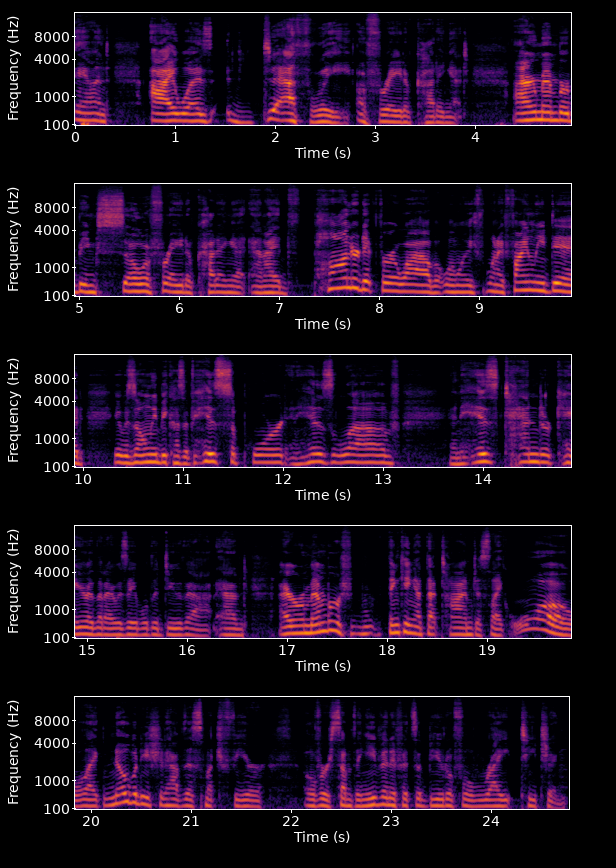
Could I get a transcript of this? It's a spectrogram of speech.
And I was deathly afraid of cutting it. I remember being so afraid of cutting it and I had pondered it for a while but when we when I finally did it was only because of his support and his love and his tender care that I was able to do that. And I remember thinking at that time, just like, whoa, like nobody should have this much fear over something, even if it's a beautiful, right teaching.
